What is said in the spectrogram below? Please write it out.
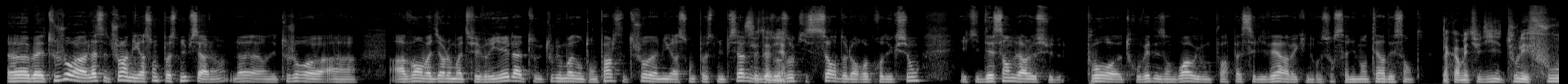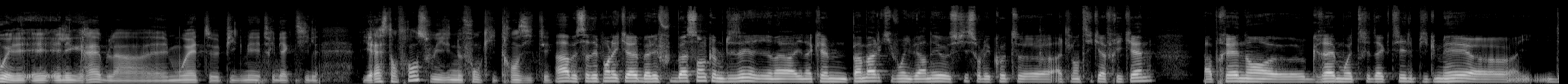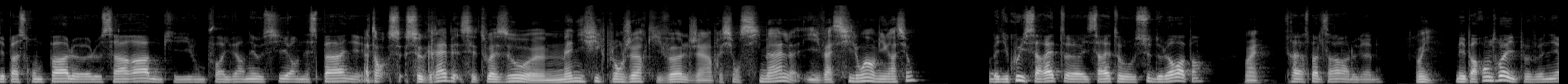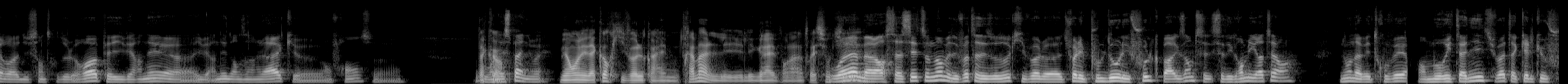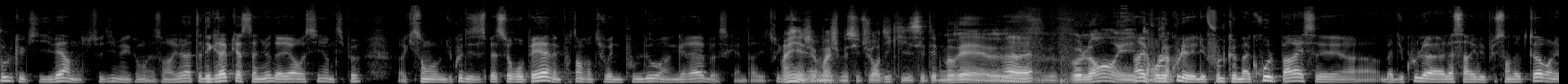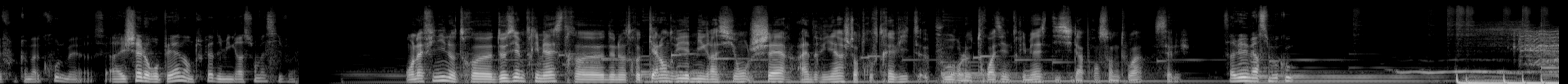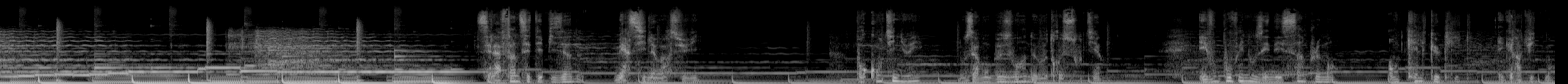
euh, bah, toujours là c'est toujours la migration post-nuptiale hein. là on est toujours à, avant on va dire le mois de février là tous les mois dont on parle c'est toujours de la migration post-nuptiale c'est des oiseaux qui sortent de leur reproduction et qui descendent vers le sud pour euh, trouver des endroits où ils vont pouvoir passer l'hiver avec une ressource alimentaire décente. D'accord, mais tu dis tous les fous et, les grèbes, là, les mouettes, pygmées, tridactyles, ils restent en France ou ils ne font qu'y transiter? Ah, bah ça dépend lesquels. Bah, les fous de bassin, comme je disais, il y, en a, il y en a quand même pas mal qui vont hiverner aussi sur les côtes euh, atlantiques africaines. Après, non, euh, tridactyle, pygmée, euh, ils dépasseront pas le, Sahara, donc ils vont pouvoir hiverner aussi en Espagne. Attends, ce, ce, grèbe, cet oiseau magnifique plongeur qui vole, j'ai l'impression si mal, il va si loin en migration? Bah, du coup, il s'arrête, euh, il s'arrête au sud de l'Europe. Hein. Ouais. Il traverse pas le Sahara, le grèbe. Oui. Mais par contre, ouais, il peut venir euh, du centre de l'Europe et hiverner, euh, hiverner dans un lac en France. En Espagne, ouais. Mais on est d'accord qu'ils volent quand même très mal, les, les grèves. On a l'impression Ouais, mais alors c'est assez étonnant, mais des fois, tu as des oiseaux qui volent. euh, Tu vois, les poules d'eau, les foulques, par exemple, c'est des grands migrateurs. hein. Nous, on avait trouvé en Mauritanie, tu vois, t'as quelques foulques qui hivernent. Tu te dis, mais comment elles sont arrivées là? T'as des grèbes castagneux d'ailleurs aussi, un petit peu, euh, qui sont du coup des espèces européennes. Et pourtant, quand tu vois une poule d'eau, un grèbe, c'est quand même pas des trucs. Oui, je- moi je me suis toujours dit que c'était de mauvais euh, Ouais, ouais. Et, Non, pour le coup, les, les foulques macroules, pareil, c'est, euh, bah, du coup, là, là, ça arrivait plus en octobre, les foulques macroules, mais euh, à échelle européenne, en tout cas, des migrations massives. ouais. On a fini notre deuxième trimestre euh, de notre calendrier de migration. Cher Adrien, je te retrouve très vite pour le troisième trimestre. D'ici là, prends soin de toi. Salut. Salut et merci beaucoup. C'est la fin de cet épisode. Merci de l'avoir suivi. Pour continuer, nous avons besoin de votre soutien. Et vous pouvez nous aider simplement, en quelques clics et gratuitement.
